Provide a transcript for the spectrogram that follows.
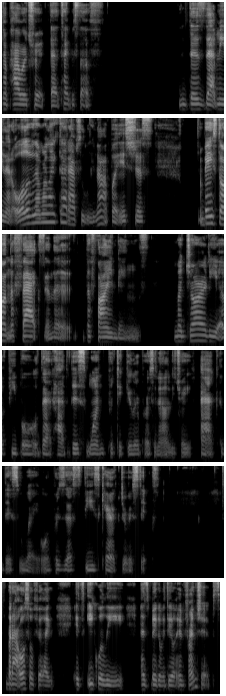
a power trip, that type of stuff. Does that mean that all of them are like that? Absolutely not. But it's just based on the facts and the the findings majority of people that have this one particular personality trait act this way or possess these characteristics. But i also feel like it's equally as big of a deal in friendships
